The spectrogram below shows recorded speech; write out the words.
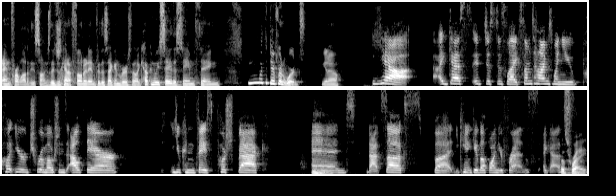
and for a lot of these songs, they just kind of phone it in for the second verse. They're like, "How can we say the same thing with different words?" You know? Yeah, I guess it just is like sometimes when you put your true emotions out there, you can face pushback, Mhm. and that sucks, but you can't give up on your friends, I guess. That's right.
